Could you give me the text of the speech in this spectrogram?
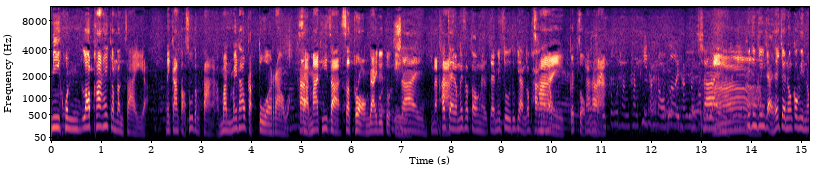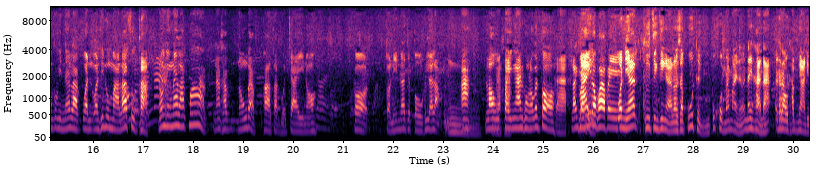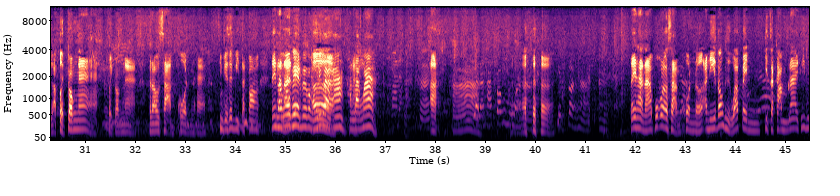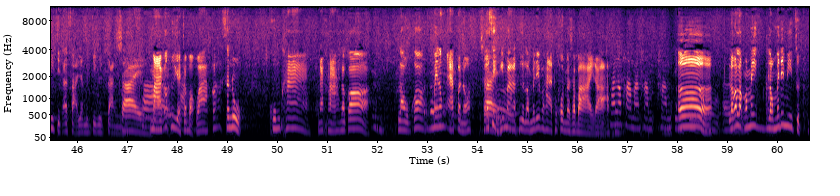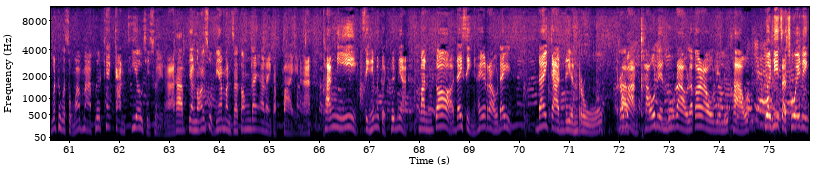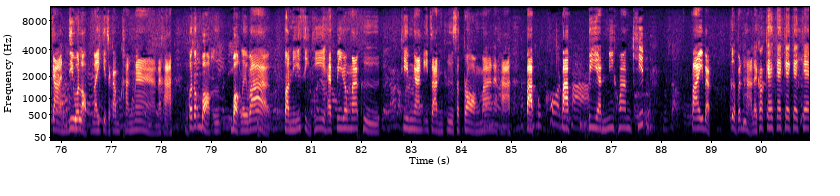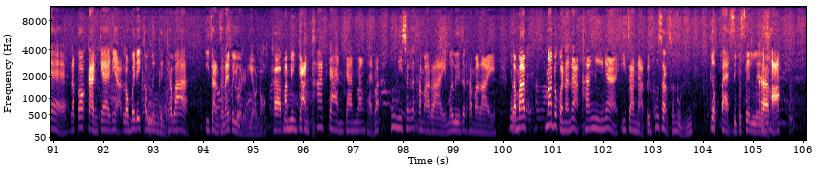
มีคนรอบข้างให้กำลังใจอะ ในการต่อสู้ต่างๆอะมันไม่เท่ากับตัวเราอะครับ สามารถที่จะสตรองได้ด้วยตัวเอง ใช่นะคะ ถ้าใจเราไม่สตรองเนี่ยใจไม่สู้ทุกอย่างก็พังใช่แล้ว ก็จบนะครับนะสู้ทั้งทั้งพี่ทั้งน้องเลยทั้งน้องก็ใช่อ่าคือจริงๆอยากให้เจอน้องกวินน้องกวินน่ารักวันวันที่หนูมาล่าสุดค่ะ น้องยังน่ารักมากนะครับ น้องแบบผ่าตัดหัวใจเนาะใช่ ก็ตอนนี้น่าจะโตขึ้นแล้วล่ะอืมอะเรานะครับ ไปงานของเรากันต่อนะหลังจากที่เราพาไป วันเนี้ยคือจริงๆอะเราจะพูดถึงผู้คนมากมายเนอะในฐานะเราทำงานดีกว่าเปิดกล้องหน้า เปิดกล้องหน้า เราสามคนนะฮะจริงๆจะมีตากล้องในเราฐานะเพลนไปแบบนี้ดีกว่าเอออะหันหลังมาอะอ่าเดี๋ยวนะคะกล้องมัวค่ะเช็ดก่อนค่ะอะในฐานะพวกเราสามคนเนอะอันนี้ต้องถือว่าเป็นกิจกรรมแรกที่มีจิตอาสาอย่างเป็นจริงเป็นจังเนอะใช่มาก็คืออยากจะบอกว่าก็สนุกคุ้มค่านะคะ แล้วก็ เราก็ไม่ต้องแอปอะเนาะใช่ แล้วสิ่งที่มาคือเราไม่ได้พาทุกคนมาสบายนะคะถ้าเราพามาทำทำจริงๆเออเออ แล้วก็เราก็ไม่เราไม่ได้มีจุดวัตถุประสงค์ว่ามาเพื่อแค่การเที่ยวเฉยๆนะคะครับ อย่างน้อยสุดเนี่ยมันจะต้องได้อะไรกลับไปนะฮะครั้งนี้สิ่งที่มันเกิดขึ้นเนี่ยมันก็ได้สิ่งให้เราได้ได้การเรียนรู้ ระหว่างเขาเรียนรู้เราแล้วก็เราเรียนรู้เขาเพื่อที่จะช่วยในการ develop ในกิจกรรมครั้งหน้านะคะ ก็ต้องบอกเออบอกเลยว่า ตอนนี้สิ่งที่แฮปปี้มากๆ คือ ทีมงานอีจันคือสตรองมากนะคะ ปรับทุกคนปรับค่ะ เปลี่ยนมีความคิดไปแบบเกิดปัญหาอะไรก็แก้แก้แก้แก้แก้แล้วก็การแก้เนี่ยเราไม่ได้คำนึงถึงแค่ว่าอีจันจะได้ประโยชน์อย่างเดียวเนาะครับมันมีการคาดการณ์การวางแผนว่าพรุ่งนี้ฉันจะทำอะไรมะรืนจะทำอะไร แล้วมากมากไปกว่านั้นอะครั้งนี้เนี่ยอีจันอะเป็นผู้สนับสนุนเกือบ 80%เลยนะคะ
